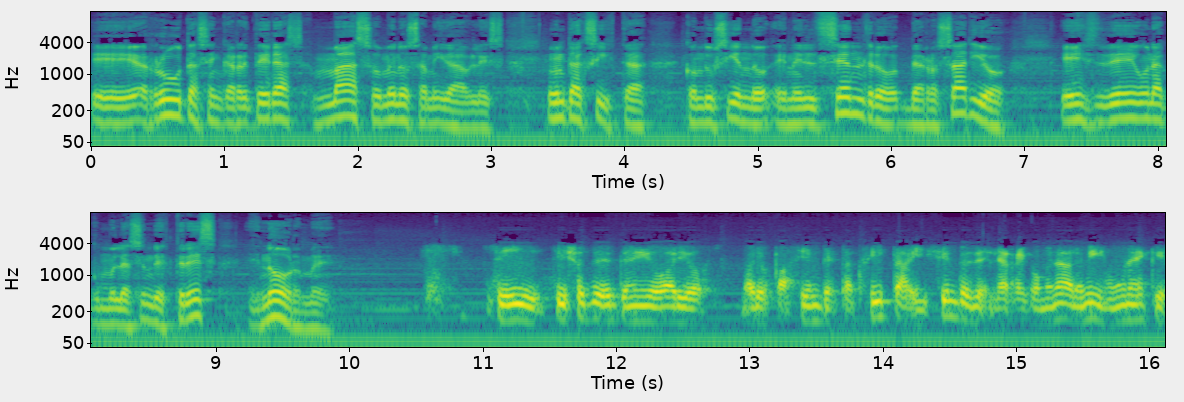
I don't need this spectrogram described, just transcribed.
eh, rutas, en carreteras más o menos amigables. Un taxista conduciendo en el centro de Rosario es de una acumulación de estrés enorme. Sí, sí, yo he tenido varios varios pacientes taxistas y siempre les recomendaba lo mismo. Una vez que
